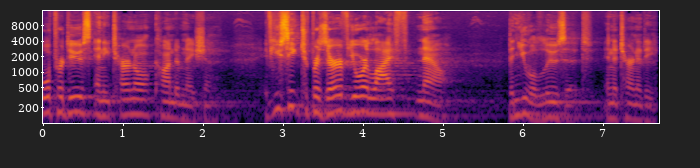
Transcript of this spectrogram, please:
will produce an eternal condemnation. If you seek to preserve your life now, then you will lose it in eternity.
